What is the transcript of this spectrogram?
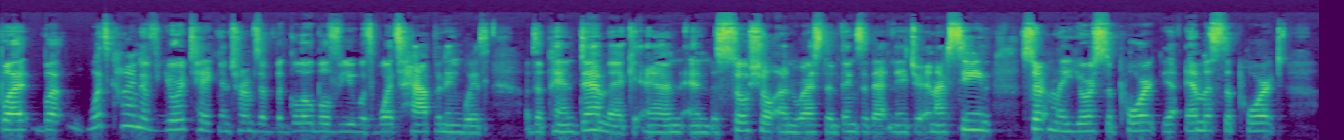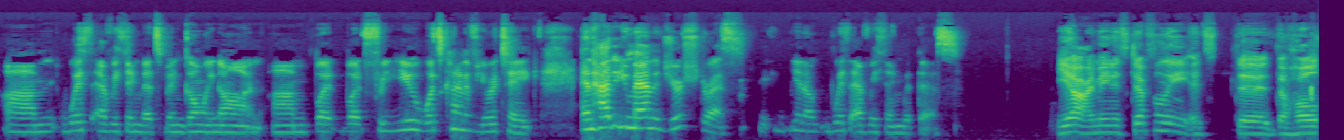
but but what's kind of your take in terms of the global view with what's happening with the pandemic and and the social unrest and things of that nature? And I've seen certainly your support, Emma's support. Um, with everything that's been going on. Um, but but for you, what's kind of your take, and how do you manage your stress? You know, with everything with this. Yeah, I mean, it's definitely it's the the whole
